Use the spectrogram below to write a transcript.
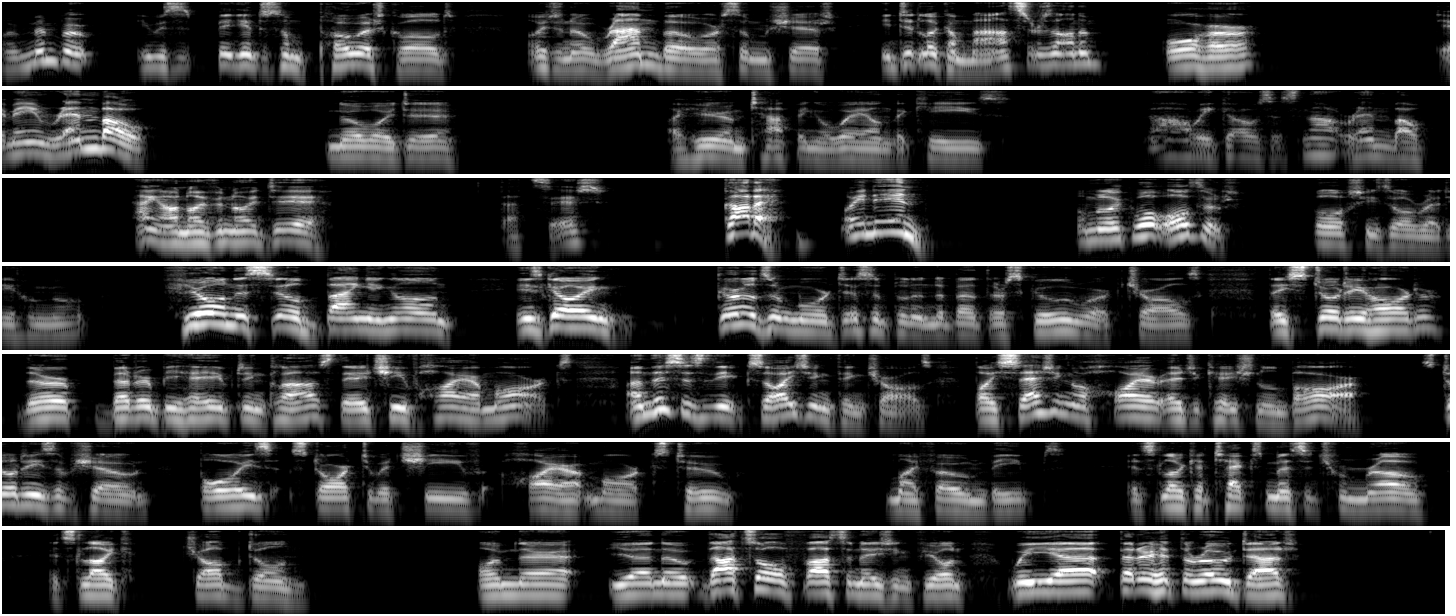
I remember he was big into some poet called, I don't know, Rambo or some shit. He did like a master's on him. Or her. Do you mean Rimbaud? No idea. I hear him tapping away on the keys. No, he goes, it's not Rimbaud. Hang on, I've an idea. That's it. Got it. Went in. I'm like, what was it? Oh, but he's already hung up. Fionn is still banging on. He's going, Girls are more disciplined about their schoolwork, Charles. They study harder, they're better behaved in class, they achieve higher marks. And this is the exciting thing, Charles. By setting a higher educational bar, studies have shown boys start to achieve higher marks too. My phone beeps. It's like a text message from Roe. It's like, job done. I'm there. Yeah, no, that's all fascinating, Fionn. We uh, better hit the road, Dad.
